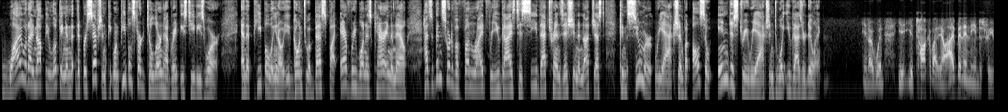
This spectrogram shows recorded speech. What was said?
Why would I not be looking? And the, the perception, when people started to learn how great these TVs were, and that people, you know, you go into a Best Buy, everyone is carrying them now. Has it been sort of a fun ride for you guys to see that transition and not just consumer reaction, but also industry reaction to what you guys are doing? You know when you, you talk about you know I've been in the industry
